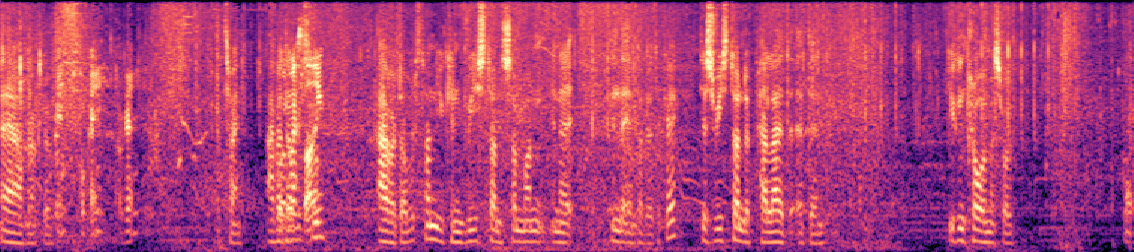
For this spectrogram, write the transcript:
Yeah, I have no clue. Okay, okay, okay. It's fine. I have a What I double stun. I have a double stun. You can restun someone in a in the end of it. Okay? Just restun the pala at, at the end. You can claw him as well. Oh.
